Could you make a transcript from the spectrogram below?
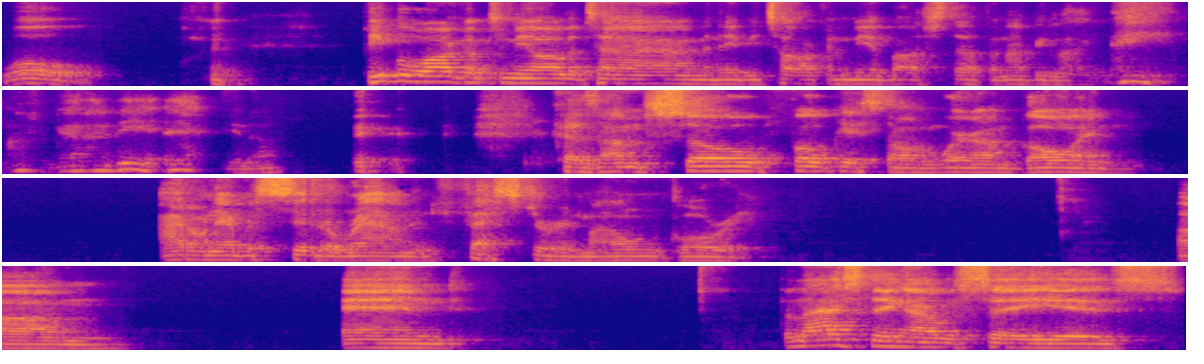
whoa. People walk up to me all the time and they be talking to me about stuff, and I'd be like, man, I forgot I did that, you know? Because I'm so focused on where I'm going, I don't ever sit around and fester in my own glory. Um, and the last thing I would say is,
